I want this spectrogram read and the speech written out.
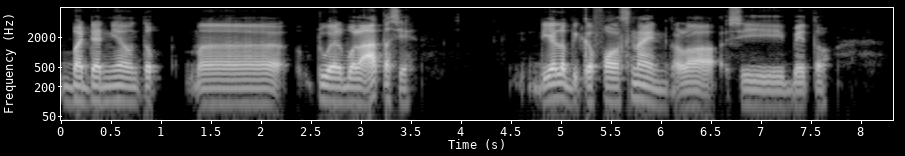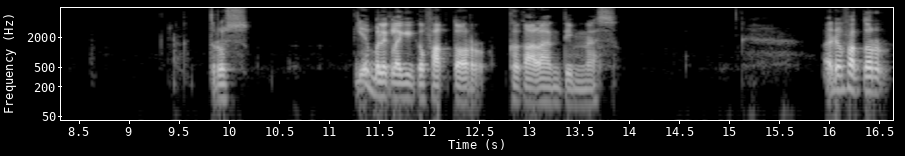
badannya untuk uh, duel bola atas ya. Dia lebih ke false nine kalau si Beto. Terus ya balik lagi ke faktor kekalahan timnas. Ada faktor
